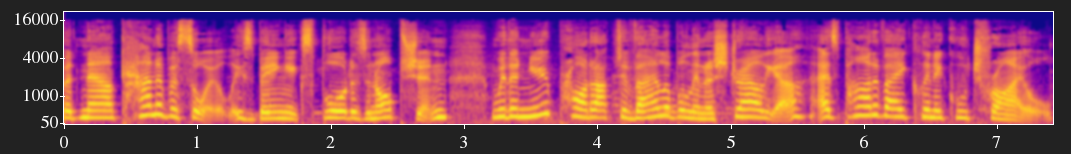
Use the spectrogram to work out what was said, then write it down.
But now cannabis oil is being explored as an option, with a new product available in Australia as part of a clinical trial.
